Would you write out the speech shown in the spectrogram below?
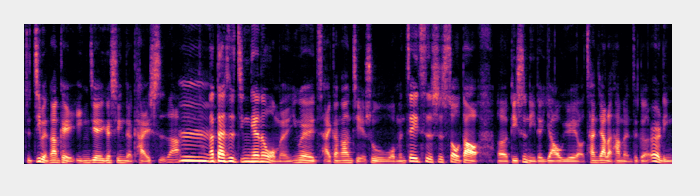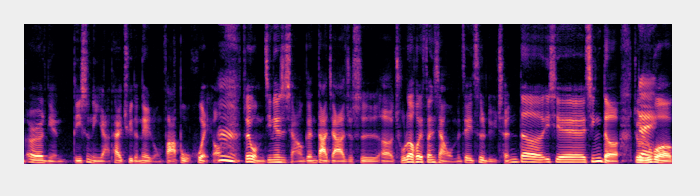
就基本上可以迎接一个新的开始啦。嗯，那但是今天呢，我们因为才刚刚结束，我们这一次是受到呃迪士尼的邀约哦，参加了他们这个二零二二年迪士尼亚太区的内容发布会哦。嗯，所以我们今天是想要跟大家就。就是呃，除了会分享我们这一次旅程的一些心得，就如果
